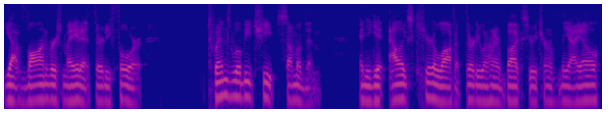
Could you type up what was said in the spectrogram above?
You got Vaughn versus Maeda at 34. Twins will be cheap, some of them. And you get Alex Kirilloff at 3100 bucks. He returned from the IL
